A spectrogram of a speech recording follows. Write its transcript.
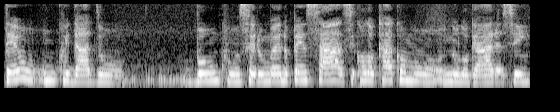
ter um, um cuidado bom com o ser humano, pensar, se colocar como no lugar, assim,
